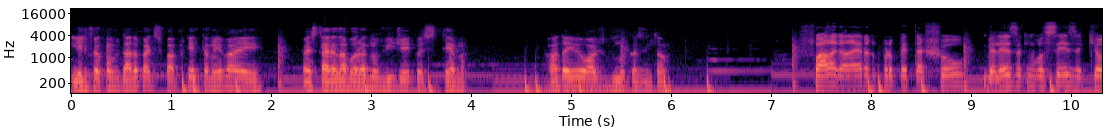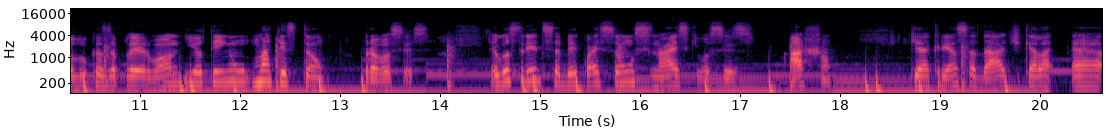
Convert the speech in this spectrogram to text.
E ele foi convidado a participar porque ele também vai, vai estar elaborando um vídeo aí com esse tema. Roda aí o áudio do Lucas então. Fala galera do Propeta Show, beleza com vocês? Aqui é o Lucas da Player One e eu tenho uma questão para vocês. Eu gostaria de saber quais são os sinais que vocês acham que a criança dá de que ela, é,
